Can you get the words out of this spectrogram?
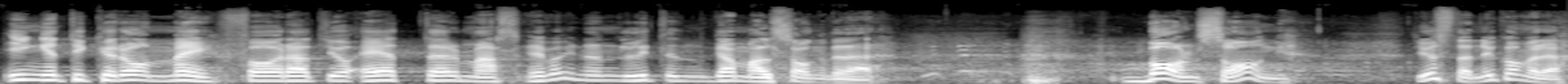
ingen tycker om mig för att jag äter mask. Det var ju en liten gammal sång det där. Barnsång. Just det, nu kommer det.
